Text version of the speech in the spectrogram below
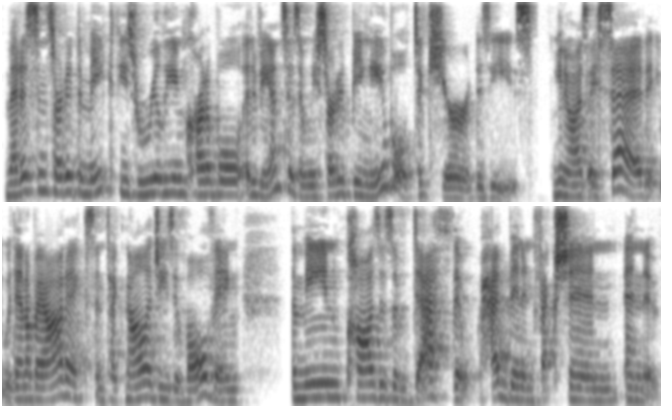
medicine started to make these really incredible advances and we started being able to cure disease. You know, as I said, with antibiotics and technologies evolving, the main causes of death that had been infection and,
